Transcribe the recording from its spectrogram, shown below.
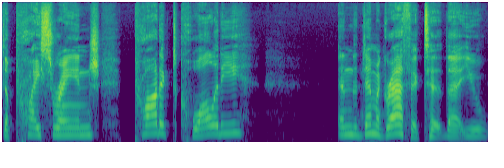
the price range, product quality, and the demographic to, that you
